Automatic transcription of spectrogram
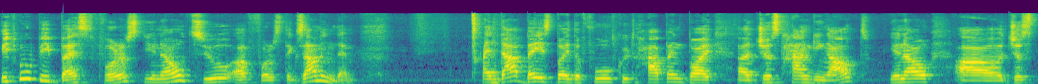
it will be best first you know to uh, first examine them. And that based by the Fool could happen by uh, just hanging out you know uh, just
